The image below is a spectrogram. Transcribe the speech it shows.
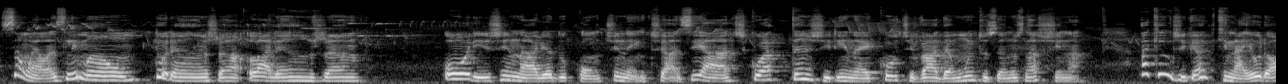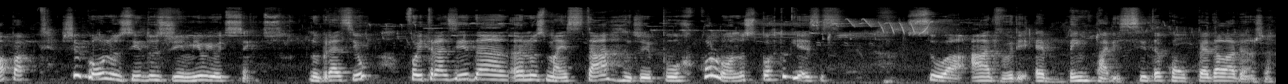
São elas limão, toranja, laranja. Originária do continente asiático, a tangerina é cultivada há muitos anos na China. Há quem diga que na Europa chegou nos idos de 1800. No Brasil, foi trazida anos mais tarde por colonos portugueses. Sua árvore é bem parecida com o pé da laranja.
